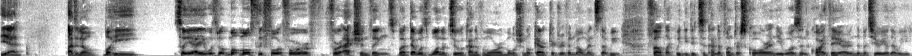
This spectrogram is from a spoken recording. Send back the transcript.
yeah, I don't know, but he so yeah, it was mostly for for for action things, but there was one or two kind of more emotional, character-driven moments that we felt like we needed to kind of underscore, and it wasn't quite there in the material that we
